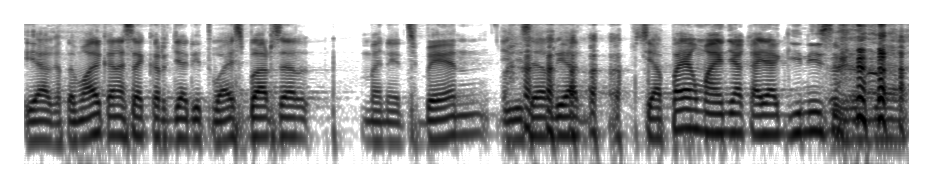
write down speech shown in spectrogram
ya ketemu lagi karena saya kerja di Twice Bar, saya manage band. Jadi saya lihat siapa yang mainnya kayak gini sebenarnya.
